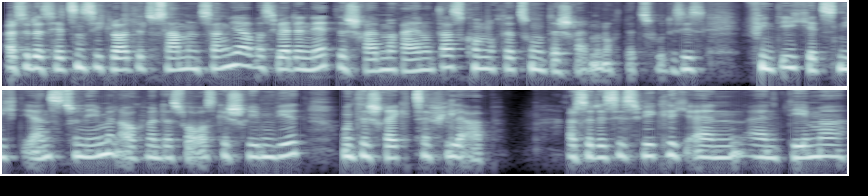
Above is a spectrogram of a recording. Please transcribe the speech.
Also da setzen sich Leute zusammen und sagen, ja, was wäre denn nett, das schreiben wir rein und das kommt noch dazu und das schreiben wir noch dazu. Das ist, finde ich, jetzt nicht ernst zu nehmen, auch wenn das so ausgeschrieben wird und das schreckt sehr viele ab. Also das ist wirklich ein, ein Thema,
